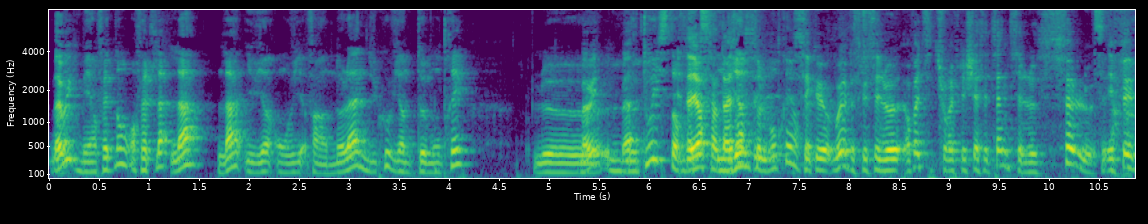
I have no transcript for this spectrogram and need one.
Bah oui. Mais en fait, non. En fait, là, là, là, il vient, on vient, enfin, Nolan, du coup, vient de te montrer le, Bah oui, le bah, twist. En fait. D'ailleurs, c'est intéressant. de te le montrer. En C'est fait. que, ouais, parce que c'est le. En fait, si tu réfléchis à cette scène, c'est le seul effet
